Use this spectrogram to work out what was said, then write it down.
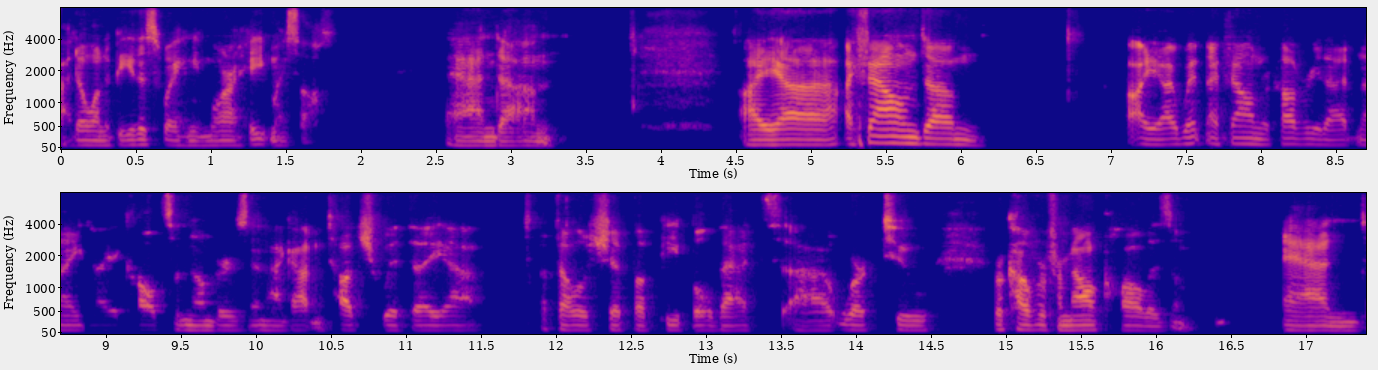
I don't want to be this way anymore. I hate myself. And um, I uh, I found um, I, I went and I found recovery that night. I called some numbers and I got in touch with a, uh, a fellowship of people that uh, work to recover from alcoholism. And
